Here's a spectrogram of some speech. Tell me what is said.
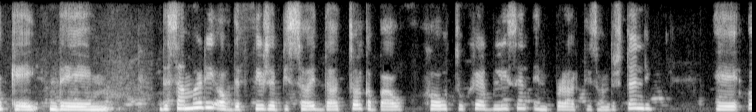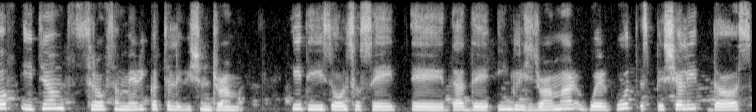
Okay, the the summary of the first episode that talk about how to help listen and practice understanding uh, of idioms through American television drama. It is also said uh, that the English drama were good, especially those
